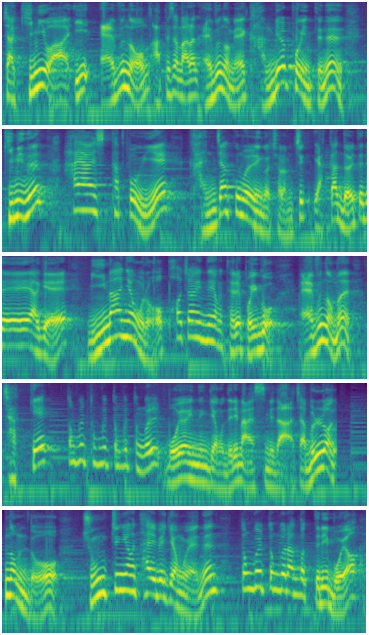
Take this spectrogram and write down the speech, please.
자, 기미와 이 에브놈, 앞에서 말한 에브놈의 감별 포인트는 기미는 하얀 시타포 위에 간장꿈을 흘린 것처럼 즉 약간 널대대하게 미만형으로 퍼져 있는 형태를 보이고 에브놈은 작게 동글동글동글동글 모여 있는 경우들이 많습니다. 자, 물론 놈도 중증형 타입의 경우에는 동글동글한 것들이 모여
